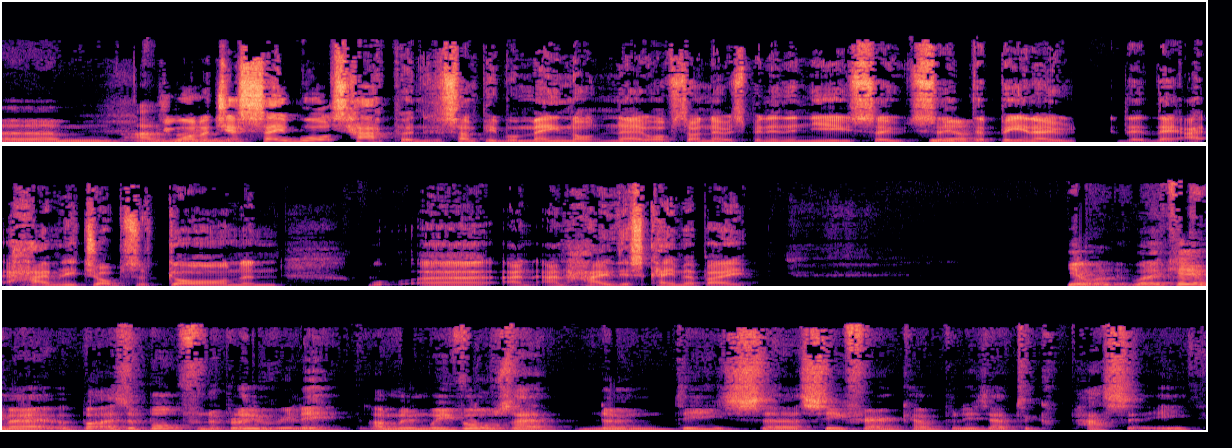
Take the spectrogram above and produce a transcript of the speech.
Um, Do you want to just say what's happened? Because some people may not know. Obviously, I know it's been in the news. So, so yeah. the P&O, they, they, how many jobs have gone, and uh, and and how this came about. Yeah, well, well, it came out, but as a bolt from the blue, really. I mean, we've always had known these uh, seafaring companies have the capacity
